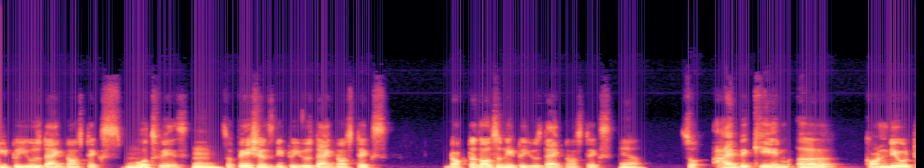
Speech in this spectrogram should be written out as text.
need to use diagnostics Mm. both ways. Mm. So patients need to use diagnostics. Doctors also need to use diagnostics. Yeah. So I became a conduit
